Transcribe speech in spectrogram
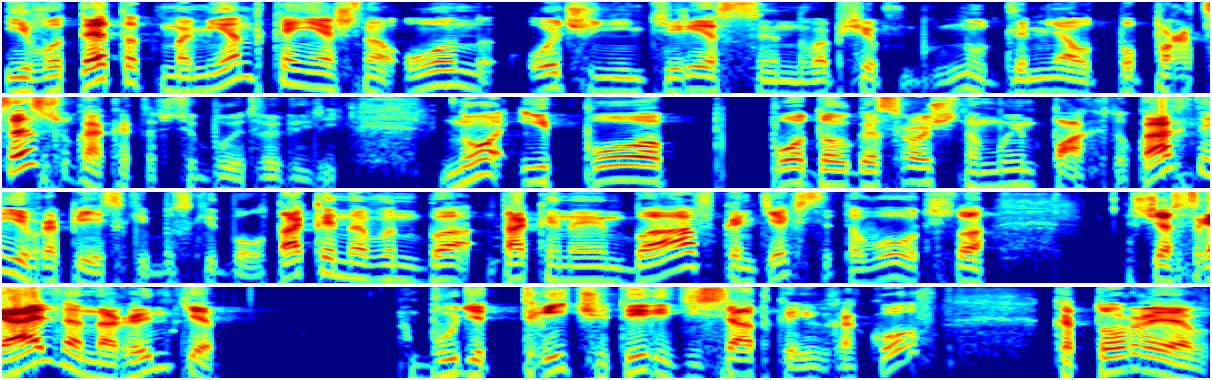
И вот этот момент, конечно, он очень интересен вообще, ну, для меня вот по процессу, как это все будет выглядеть, но и по, по долгосрочному импакту, как на европейский баскетбол, так и на НБА, так и на НБА в контексте того, вот, что сейчас реально на рынке будет 3-4 десятка игроков, которые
